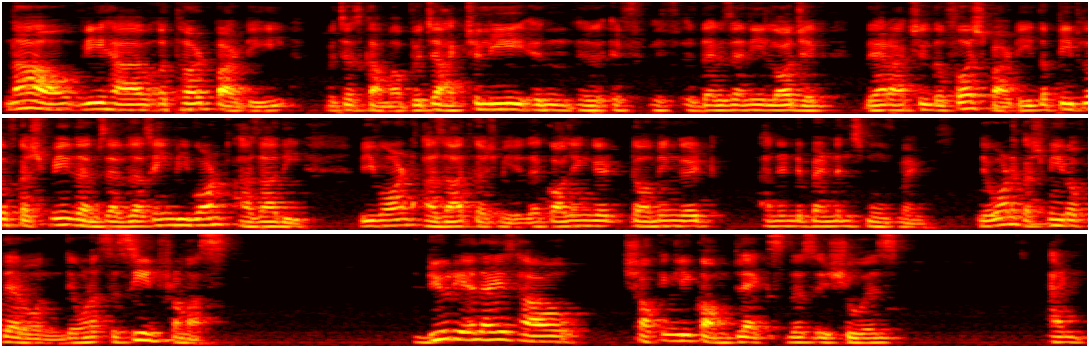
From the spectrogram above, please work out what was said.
Now we have a third party which has come up, which actually, in if, if there is any logic, they are actually the first party. The people of Kashmir themselves are saying we want Azadi, we want Azad Kashmir. They're calling it, terming it an independence movement. They want a Kashmir of their own. They want to secede from us. Do you realize how shockingly complex this issue is? and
